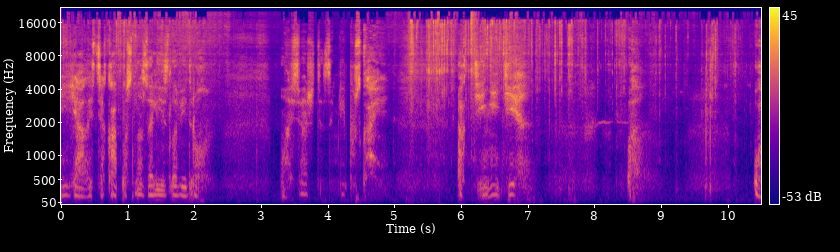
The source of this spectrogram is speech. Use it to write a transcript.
Ялиця капусна залізла відро. Ось, бачите, землі пускає. Актінідія. О. О.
